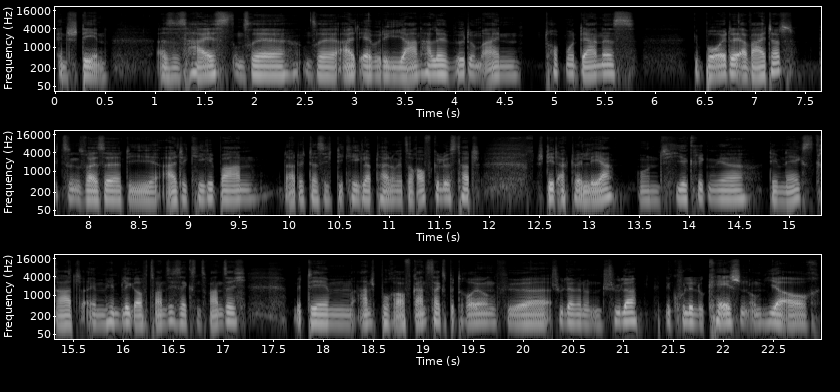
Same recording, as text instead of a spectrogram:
entstehen. Also das heißt, unsere, unsere altehrwürdige Jahnhalle wird um ein topmodernes Gebäude erweitert, beziehungsweise die alte Kegelbahn, dadurch, dass sich die Kegelabteilung jetzt auch aufgelöst hat, steht aktuell leer. Und hier kriegen wir demnächst, gerade im Hinblick auf 2026, mit dem Anspruch auf Ganztagsbetreuung für Schülerinnen und Schüler eine coole Location, um hier auch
